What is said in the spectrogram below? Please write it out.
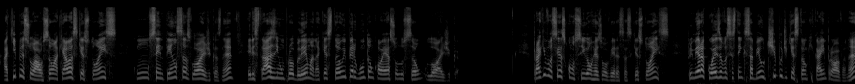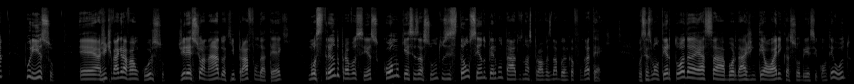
Aqui, pessoal, são aquelas questões com sentenças lógicas, né? Eles trazem um problema na questão e perguntam qual é a solução lógica. Para que vocês consigam resolver essas questões, primeira coisa, vocês têm que saber o tipo de questão que cai em prova, né? Por isso, é, a gente vai gravar um curso direcionado aqui para a Fundatec, mostrando para vocês como que esses assuntos estão sendo perguntados nas provas da banca Fundatec. Vocês vão ter toda essa abordagem teórica sobre esse conteúdo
